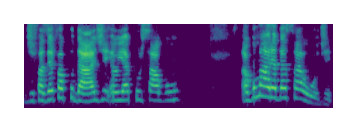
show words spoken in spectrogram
de, fazer faculdade eu ia cursar algum, alguma área da saúde.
